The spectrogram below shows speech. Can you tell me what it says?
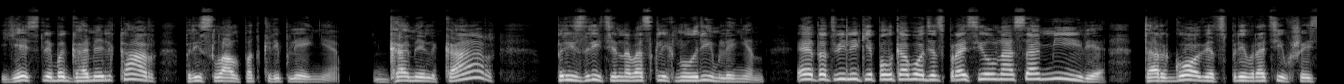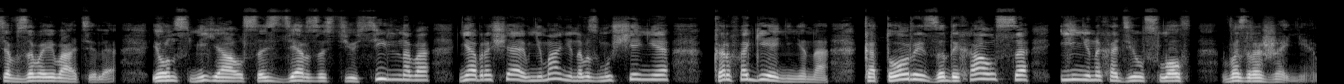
если бы Гамелькар прислал подкрепление. «Гамелькар?» — презрительно воскликнул римлянин. Этот великий полководец просил нас о мире, торговец, превратившийся в завоевателя. И он смеялся с дерзостью сильного, не обращая внимания на возмущение карфагенинина, который задыхался и не находил слов возражения.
